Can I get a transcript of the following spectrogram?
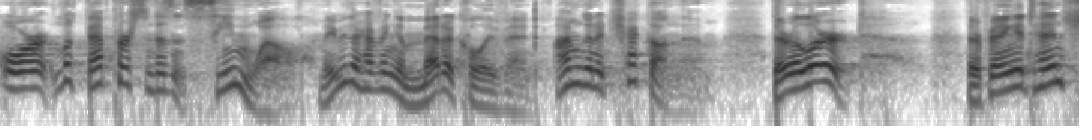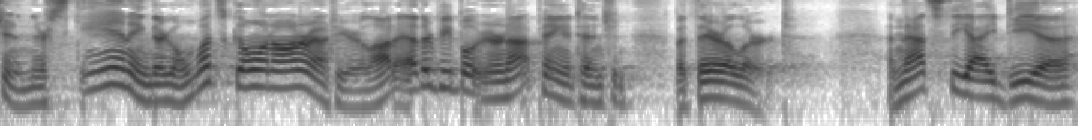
Or, look, that person doesn't seem well. Maybe they're having a medical event. I'm going to check on them. They're alert. They're paying attention. They're scanning. They're going, what's going on around here? A lot of other people are not paying attention, but they're alert. And that's the idea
